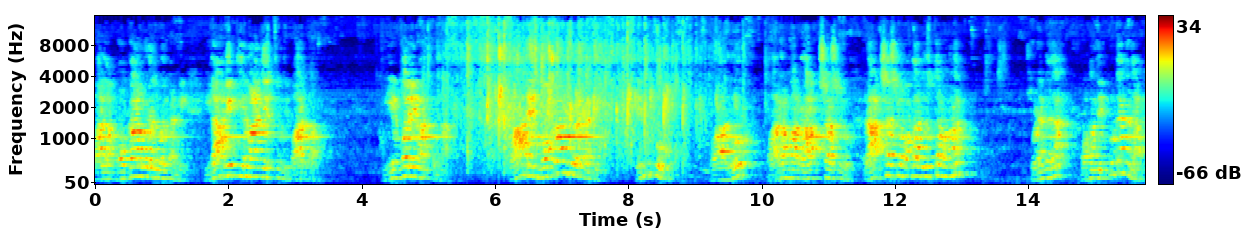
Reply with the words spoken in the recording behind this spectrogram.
వాళ్ళ ముఖాలు కూడా చూడకండి. ఇలాగే తీర్మానం చేస్తుంది భారతం ఎవరేమనుకున్నా వారి ముఖాలు చూడకండి. ఎందుకు? వారు పరమ రాక్షసులు. రాక్షసుల ముఖాలు చూస్తాం మనం? చూడం కదా? ముఖం తిప్పుకుంటాం కదా?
